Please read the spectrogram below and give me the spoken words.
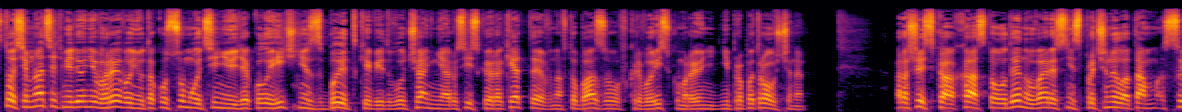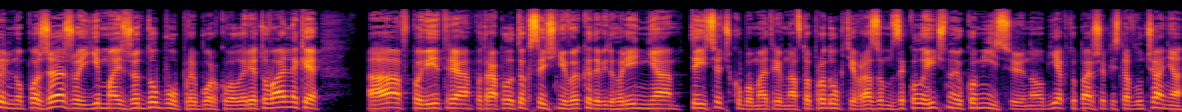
117 мільйонів гривень у таку суму оцінюють екологічні збитки від влучання російської ракети в нафтобазу в Криворізькому районі Дніпропетровщини. Рашистська Х-101 у вересні спричинила там сильну пожежу. Її майже добу приборкували рятувальники. А в повітря потрапили токсичні викиди від горіння тисяч кубометрів нафтопродуктів. Разом з екологічною комісією на об'єкт уперше після влучання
